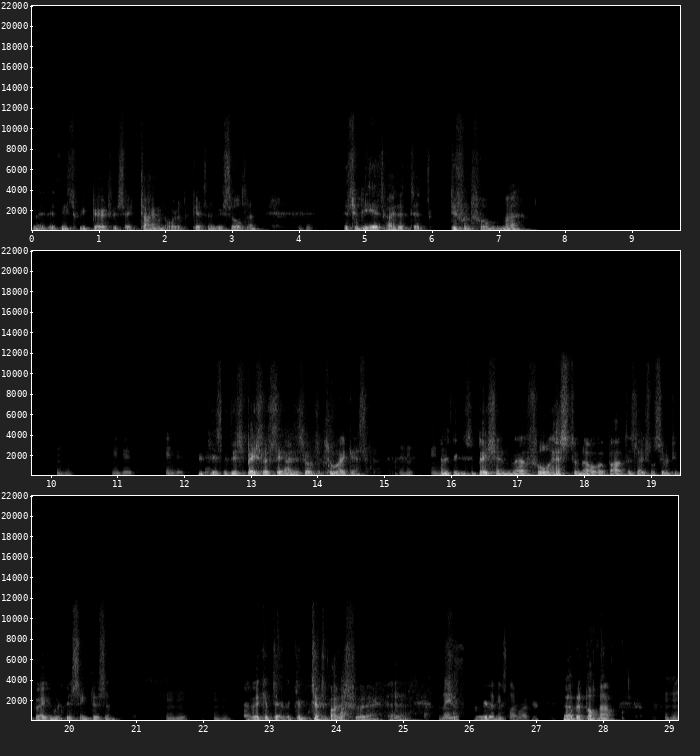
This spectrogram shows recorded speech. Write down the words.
And it needs to be paired with, say, time in order to get a result. And mm-hmm. that should be it, right? That, that's different from. Uh, mm-hmm. Indeed, indeed. It yeah. is the spaceless thing, right? That's sort of the clue, I guess. Mm-hmm. And I think dissipation uh, full has to know about translational symmetry breaking, but this thing doesn't. Mm-hmm. Mm-hmm. Uh, we, can, we can chat about it further. Uh, Please. Forward. Yeah, but not now. Mm-hmm.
